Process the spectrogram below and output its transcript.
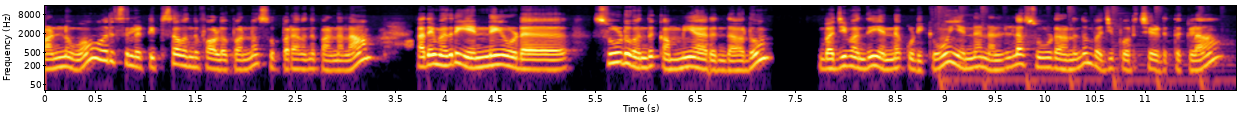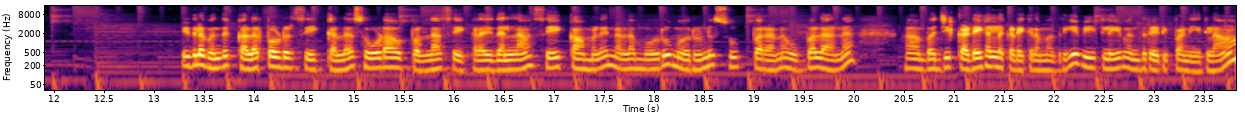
பண்ணுவோம். ஒரு சில டிப்ஸை வந்து ஃபாலோ பண்ணால் சூப்பராக வந்து பண்ணலாம். அதே மாதிரி எண்ணெயோட சூடு வந்து கம்மியாக இருந்தாலும் பஜ்ஜி வந்து எண்ணெய் குடிக்கும் எண்ணெய் நல்லா சூடானதும் பஜ்ஜி பொறிச்சு எடுத்துக்கலாம். இதில் வந்து கலர் பவுடர் சேர்க்கலை சோடா உப்பெல்லாம் சேர்க்கலை இதெல்லாம் சேர்க்காமலே நல்லா மொறு மொறுன்னு சூப்பரான உப்பலான பஜ்ஜி கடைகளில் கிடைக்கிற மாதிரியே வீட்லேயே வந்து ரெடி பண்ணிடலாம்.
